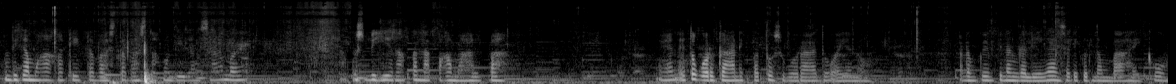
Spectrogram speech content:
Hindi ka makakakita basta-basta kundi lang summer. Tapos bihira pa, napakamahal pa. Ayan, ito organic pa to, sigurado. Ayan o. Alam ko yung pinanggalingan sa likod ng bahay ko.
